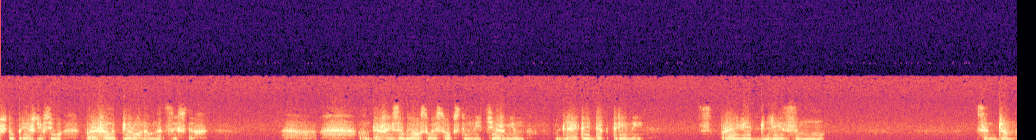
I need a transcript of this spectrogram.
что прежде всего поражало Перона в нацистах. Он даже изобрел свой собственный термин для этой доктрины — справедлизм. Сент-Джон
